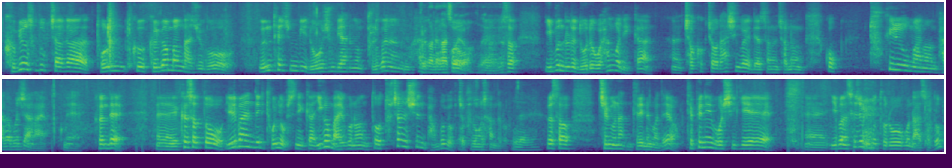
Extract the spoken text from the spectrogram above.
급여 소득자가 돈 그 급여만 가지고 은퇴 준비, 노후 준비하는 건 불가능할 불가능하죠. 네. 그래서 이분들도 노력을 한 거니까 어, 적극적으로 하신 거에 대해서는 저는 꼭 투기로만은 바라보지 않아요. 네. 그런데 에, 그래서 또 일반인들이 돈이 없으니까 이거 말고는 또 투자할 수 있는 방법이 없죠 부동산으로. 네. 그래서 질문 한- 드리는 건데요. 대표님 보시기에 에, 이번 새 정부 들어오고 나서도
